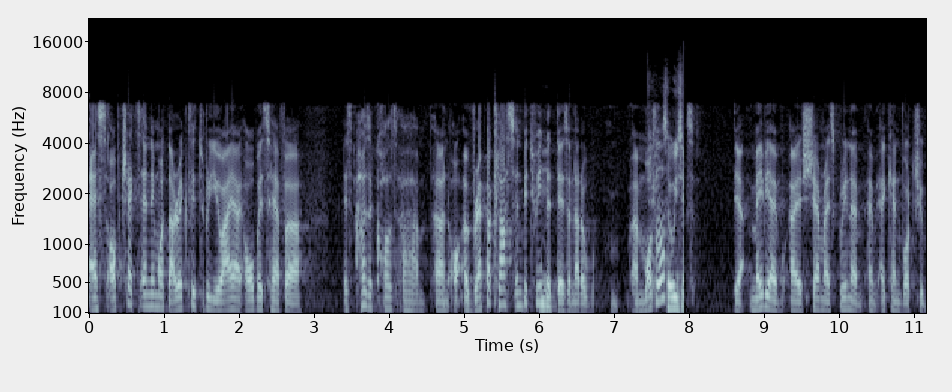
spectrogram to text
as objects anymore directly to the UI. I always have a is how's it called um, an, a wrapper class in between. Mm. That there's another a model. So yeah, maybe I, I, share my screen. I, I can watch you,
